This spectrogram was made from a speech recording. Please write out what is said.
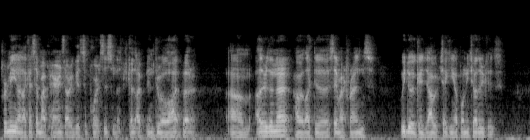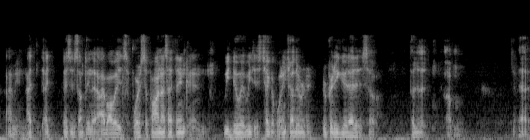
For me, like I said, my parents are a good support system. That's because I've been through a lot. But um, other than that, I would like to say my friends. We do a good job of checking up on each other because, I mean, I, I this is something that I've always forced upon us, I think, and we do it. We just check up on each other. We're, we're pretty good at it. So those are the um that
